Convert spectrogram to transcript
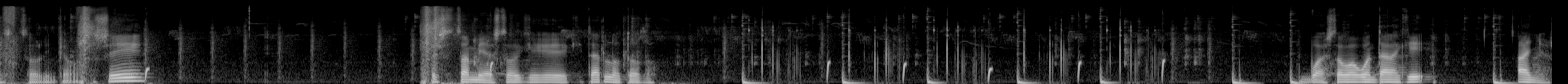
Esto limpiamos así. Esto también, esto hay que quitarlo todo. Buah, esto va a aguantar aquí años.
